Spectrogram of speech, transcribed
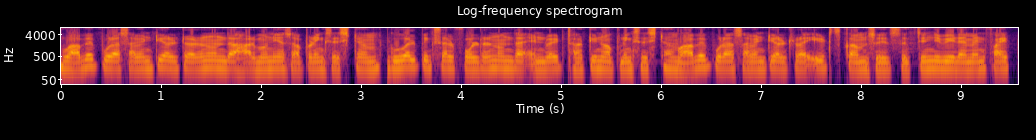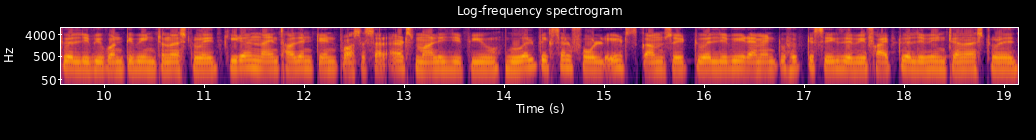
Huawei Pura 70 Ultra run on the HarmonyOS operating system. Google Pixel Fold run on the Android 13 operating system. Huawei Pura 70 Ultra it comes with 16GB RAM and 512GB 1TB internal storage. Kirin 9010 processor at what's Mali G P U Google Pixel Fold it's comes with twelve G B RAM and two fifty six G B five twelve G B internal storage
